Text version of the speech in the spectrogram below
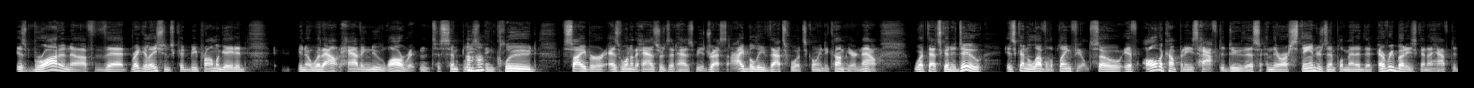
is broad enough that regulations could be promulgated, you know, without having new law written to simply uh-huh. include cyber as one of the hazards that has to be addressed. I believe that's what's going to come here. Now, what that's going to do is going to level the playing field. So if all the companies have to do this and there are standards implemented that everybody's going to have to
